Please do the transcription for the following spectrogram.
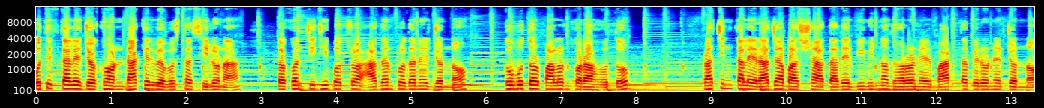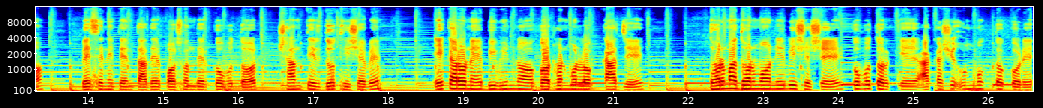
অতীতকালে যখন ডাকের ব্যবস্থা ছিল না, তখন চিঠিপত্র আদান প্রদানের জন্য কবুতর পালন করা হতো। প্রাচীনকালে রাজা বাদশাহ তাদের বিভিন্ন ধরনের বার্তা প্রেরণের জন্য বেছে নিতেন তাদের পছন্দের কবুতর শান্তির দূত হিসেবে। এ কারণে বিভিন্ন গঠনমূলক কাজে ধর্মাধর্ম নির্বিশেষে কবুতরকে আকাশে উন্মুক্ত করে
